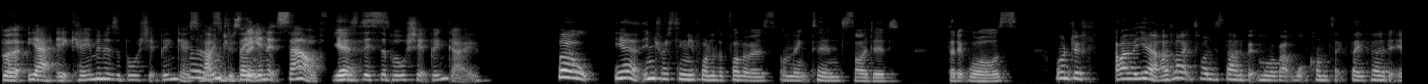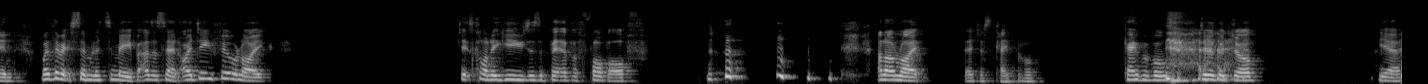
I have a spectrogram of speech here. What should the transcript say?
But yeah, it came in as a bullshit bingo. So Oh, that's a debate in itself. Yes. Is this a bullshit bingo? Well, yeah, interesting if one of the followers on LinkedIn decided that it was. I wonder if, oh, yeah, I'd like to understand a bit more about what context they've heard it in, whether it's similar to me. But as I said, I do feel like it's kind of used as a bit of a fob off. and I'm like, they're just capable. Capable, do a good job. Yeah.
